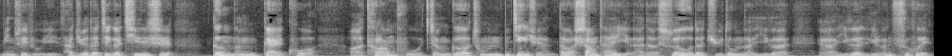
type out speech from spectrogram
民粹主义。他觉得这个其实是更能概括呃特朗普整个从竞选到上台以来的所有的举动的一个呃一个理论词汇。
